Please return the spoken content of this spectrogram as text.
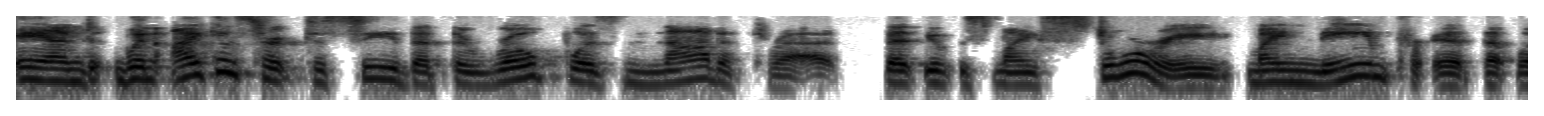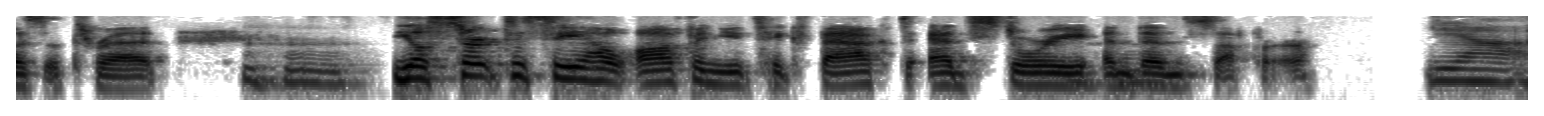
And when I can start to see that the rope was not a threat, that it was my story, my name for it that was a threat, mm-hmm. you'll start to see how often you take fact, add story, mm-hmm. and then suffer. Yeah.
